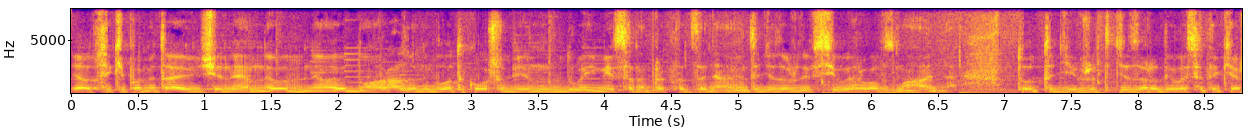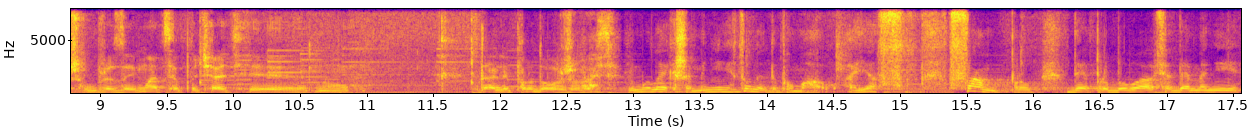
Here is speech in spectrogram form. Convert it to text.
Я от тільки пам'ятаю, він ще не, не, не одного разу не було такого, щоб він друге місце, наприклад, зайняв. Він тоді завжди всі вигравав змагання. То тоді вже тоді зародилося таке, щоб вже займатися почати і ну, далі продовжувати. Йому легше, мені ніхто не допомагав. А я сам про де пробивався, де мені,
